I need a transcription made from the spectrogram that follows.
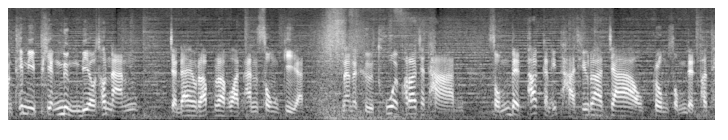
นที่มีเพียงหนึ่งเดียวเท่านั้น จะได้รับรางวัลอันทรงเกียรติ นั่นก็คือถ้วยพระราชทาน สมเด็จพระกนิษฐาธิราชเจ้า กรมสมเด็จพระเท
